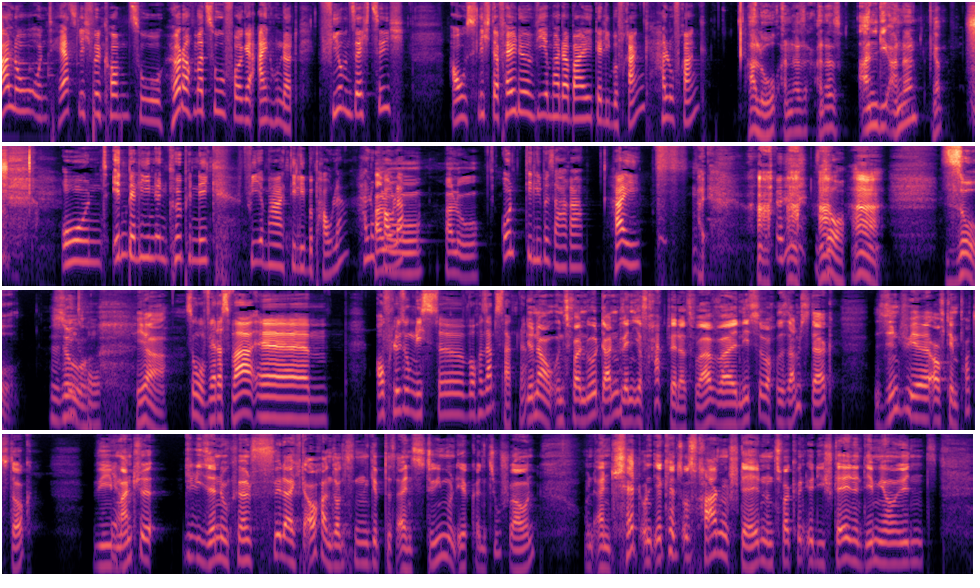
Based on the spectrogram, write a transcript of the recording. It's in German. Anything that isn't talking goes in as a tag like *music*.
Hallo und herzlich willkommen zu Hör doch mal zu, Folge 164 aus Lichterfelde, wie immer dabei der liebe Frank. Hallo Frank. Hallo, anders, anders, an die anderen, ja. Und in Berlin, in Köpenick, wie immer die liebe Paula. Hallo, Hallo, Paula. hallo. Und die liebe Sarah. Hi. Hi. *laughs* So. Ah, so. So, Intro. ja, So, wer das war, ähm, Auflösung nächste Woche Samstag, ne? genau. Und zwar nur dann, wenn ihr fragt, wer das war, weil nächste Woche Samstag sind wir auf dem Podstock. Wie Ja. manche, die die Sendung hören, vielleicht auch. Ansonsten gibt es einen Stream und ihr könnt zuschauen. Und einen Chat und ihr könnt uns Fragen stellen. Und zwar könnt ihr die stellen, indem ihr uns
